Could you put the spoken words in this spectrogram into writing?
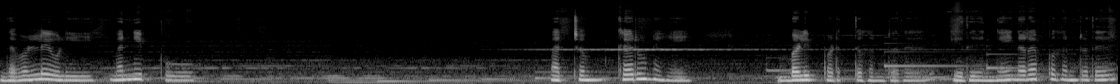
இந்த வெள்ளை ஒளி மன்னிப்பு மற்றும் கருணையை வெளிப்படுத்துகின்றது. இது என்னை நிரப்புகின்றது.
